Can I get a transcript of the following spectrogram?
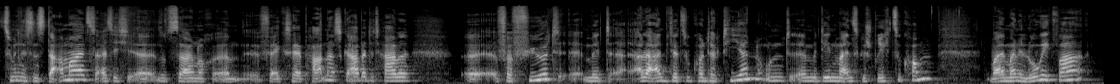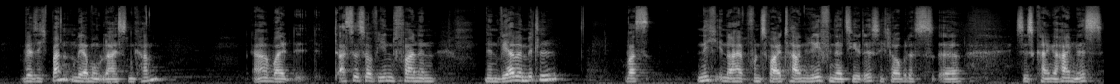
zumindest damals, als ich äh, sozusagen noch ähm, für Excel Partners gearbeitet habe, äh, verführt, äh, mit alle Anbieter zu kontaktieren und äh, mit denen mal ins Gespräch zu kommen, weil meine Logik war, wer sich Bandenwerbung leisten kann, ja, weil das ist auf jeden Fall ein, ein Werbemittel, was nicht innerhalb von zwei Tagen refinanziert ist. Ich glaube, das, äh, das ist kein Geheimnis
